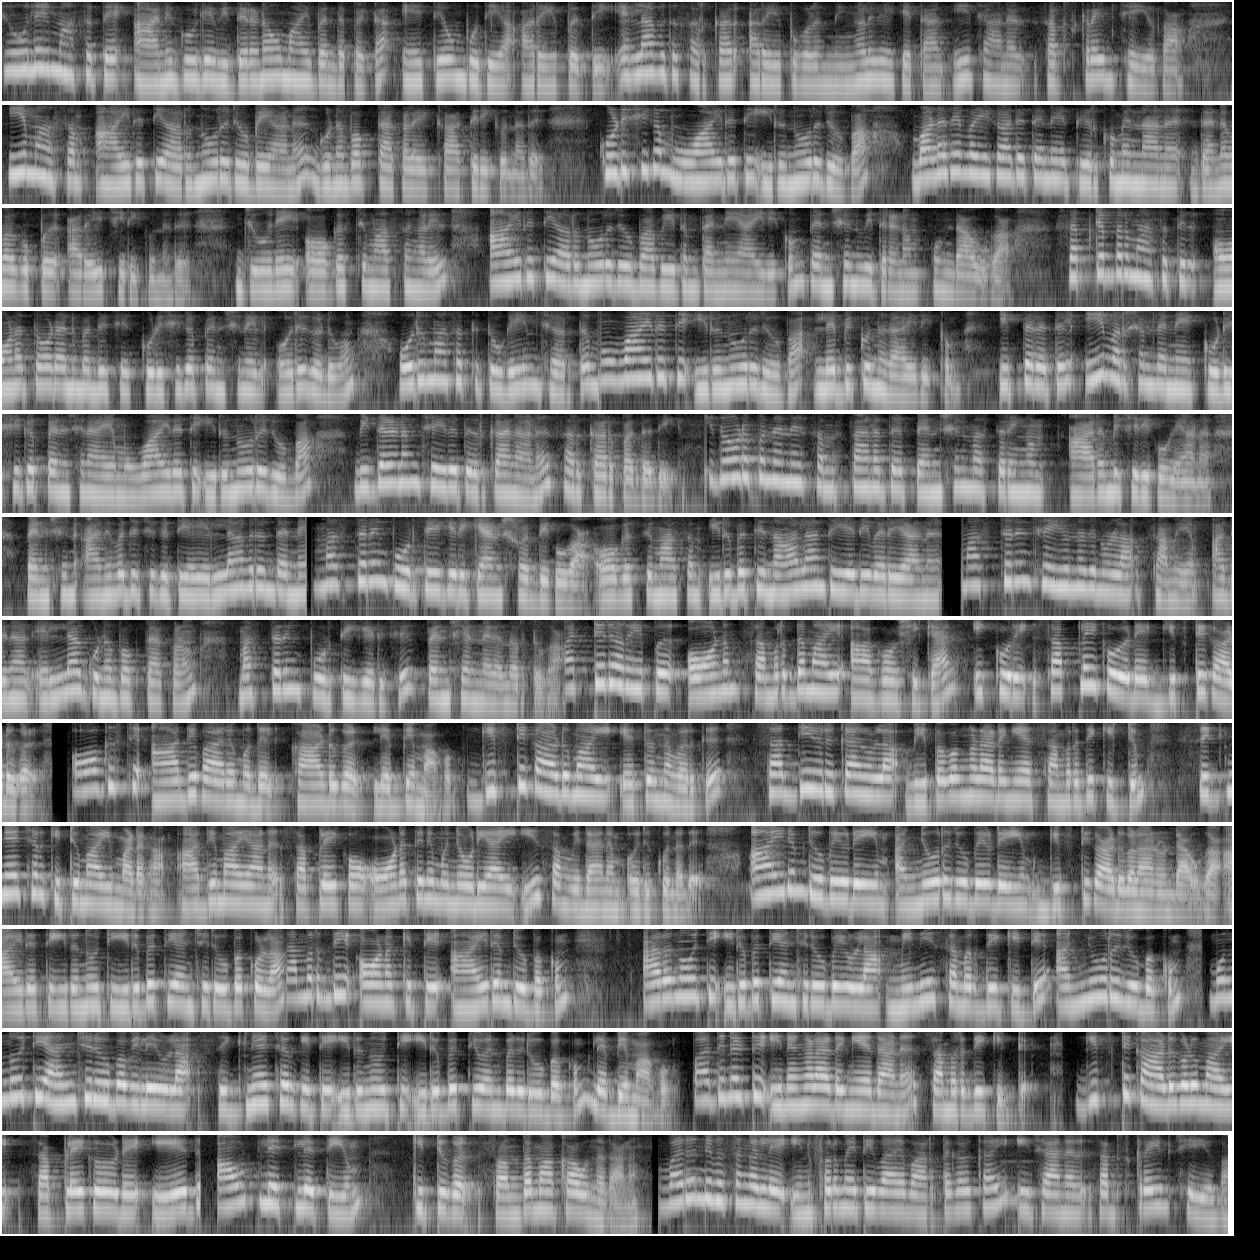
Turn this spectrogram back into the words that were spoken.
July മാസത്തെ ആനുകൂല്യ വിതരണവുമായി ബന്ധപ്പെട്ട ഏറ്റവും പുതിയ അറിയിപ്പെത്തി. എല്ലാവിധ സർക്കാർ അറിയിപ്പുകളും നിങ്ങളിലേക്ക് എത്താൻ ഈ ചാനൽ സബ്സ്ക്രൈബ് ചെയ്യുക. ഈ മാസം ആയിരത്തി അറുന്നൂറ് രൂപയാണ് ഗുണഭോക്താക്കളെ കാത്തിരിക്കുന്നത്. കുടിശ്ശിക മൂവായിരത്തി ഇരുന്നൂറ് രൂപ വളരെ വൈകാതെ തന്നെ തീർക്കുമെന്നാണ് ധനവകുപ്പ് അറിയിച്ചിരിക്കുന്നത്. ജൂലൈ ഓഗസ്റ്റ് മാസങ്ങളിൽ ആയിരത്തി അറുന്നൂറ് രൂപ വീതം തന്നെയായിരിക്കും പെൻഷൻ വിതരണം ഉണ്ടാവുക. സെപ്റ്റംബർ മാസത്തിൽ ഓണത്തോടനുബന്ധിച്ച് കുടിശ്ശിക പെൻഷനിൽ ഒരു ഗഡുവും ഒരു മാസത്തെ തുകയും ചേർത്ത് മൂവായിരത്തി ഇരുന്നൂറ് രൂപ ലഭിക്കുന്നതായിരിക്കും. ഇത്തരത്തിൽ ഈ വർഷം തന്നെ കുടിശ്ശിക പെൻഷനായ മൂവായിരത്തി ഇരുന്നൂറ് രൂപ വിതരണം ചെയ്ത് തീർക്കാനാണ് സർക്കാർ പദ്ധതി. ഇതോടൊപ്പം തന്നെ സംസ്ഥാനത്ത് പെൻഷൻ മസ്റ്ററിങ്ങും ആരംഭിച്ചിരിക്കുകയാണ്. പെൻഷൻ അനുവദിച്ചു കിട്ടിയ എല്ലാവരും തന്നെ മസ്റ്ററിംഗ് പൂർത്തീകരിക്കാൻ ശ്രദ്ധിക്കുക. ഓഗസ്റ്റ് മാസം ഇരുപത്തിനാലാം തീയതി വരെയാണ് മസ്റ്ററിംഗ് ചെയ്യുന്നതിനുള്ള സമയം. അതിനാൽ എല്ലാ ഗുണഭോക്താക്കളും മസ്റ്ററിംഗ് പൂർത്തീകരിച്ച് പെൻഷൻ നിലനിർത്തുക. മറ്റൊരു അറിയിപ്പ് ഓണം സമൃദ്ധമായി ആഘോഷിക്കാൻ ഇക്കുറി സപ്ലൈകോയുടെ ഗിഫ്റ്റ് കാർഡുകൾ. ഓഗസ്റ്റ് ആദ്യവാരം മുതൽ കാർഡുകൾ ലഭ്യമാകും. ഗിഫ്റ്റ് കാർഡുമായി എത്തുന്നവർക്ക് സദ്യയൊരുക്കാനുള്ള വിഭവങ്ങളടങ്ങിയ സമൃദ്ധി കിറ്റും സിഗ്നേച്ചർ കിറ്റുമായി മടങ്ങാം. ആദ്യമായാണ് സപ്ലൈകോ ഓണത്തിന് മുന്നോടിയായി ഈ സംവിധാനം ഒരുക്കുന്നത്. ആയിരം രൂപയുടെയും അഞ്ഞൂറ് രൂപയുടെയും ഗിഫ്റ്റ് കാർഡുകളാണ് ഉണ്ടാവുക ആയിരത്തി ഇരുന്നൂറ്റി ഇരുപത്തിയഞ്ച് രൂപക്കുള്ള സമൃദ്ധി ഓണക്കിറ്റ് ആയിരം രൂപക്കും അറുന്നൂറ്റി ഇരുപത്തിയഞ്ച് രൂപയുള്ള മിനി സമൃദ്ധി കിറ്റ് അഞ്ഞൂറ് രൂപക്കും മുന്നൂറ്റി അഞ്ച് രൂപ വിലയുള്ള സിഗ്നേച്ചർ കിറ്റ് ഇരുന്നൂറ്റി ഇരുപത്തി ഒൻപത് രൂപക്കും ലഭ്യമാകും. പതിനെട്ട് ഇനങ്ങളടങ്ങിയതാണ് സമൃദ്ധി കിറ്റ്. ഗിഫ്റ്റ് കാർഡുകളുമായി സപ്ലൈകോയുടെ ഏത് ഔട്ട്ലെറ്റിലെത്തിയും കിറ്റുകൾ സ്വന്തമാക്കാവുന്നതാണ്. വരും ദിവസങ്ങളിലെ ഇൻഫോർമേറ്റീവായ വാർത്തകൾക്കായി ഈ ചാനൽ സബ്സ്ക്രൈബ് ചെയ്യുക.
